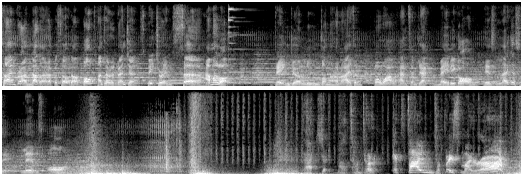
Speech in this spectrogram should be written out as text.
time for another episode of Vault Hunter Adventures featuring Sir Hammerlock. Danger looms on the horizon, for while Handsome Jack may be gone, his legacy lives on. That's it, Vault Hunter. It's time to face my wrath!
